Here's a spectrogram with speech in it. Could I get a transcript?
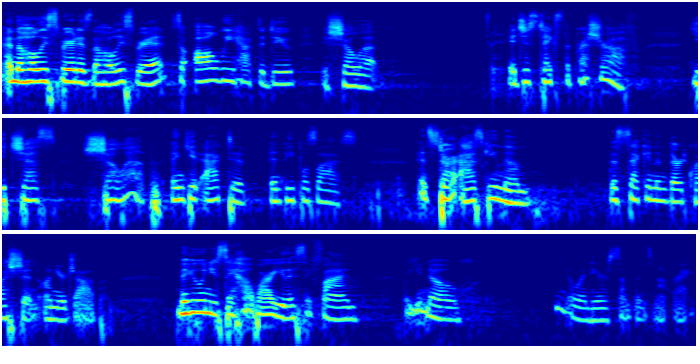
And the Holy Spirit is the Holy Spirit. So all we have to do is show up. It just takes the pressure off. You just show up and get active in people's lives and start asking them the second and third question on your job. Maybe when you say, How are you? they say, Fine. But you know, you know in here something's not right.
